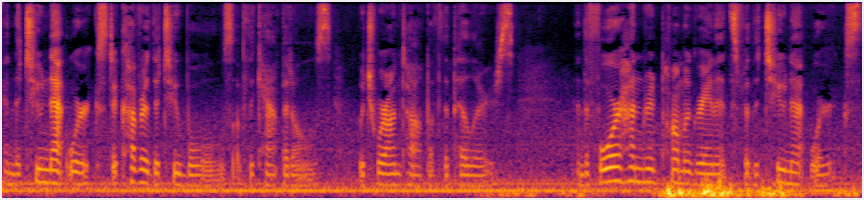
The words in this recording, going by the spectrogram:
and the two networks to cover the two bowls of the capitals, which were on top of the pillars, and the four hundred pomegranates for the two networks,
